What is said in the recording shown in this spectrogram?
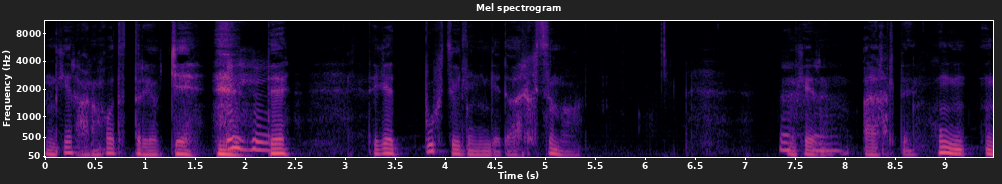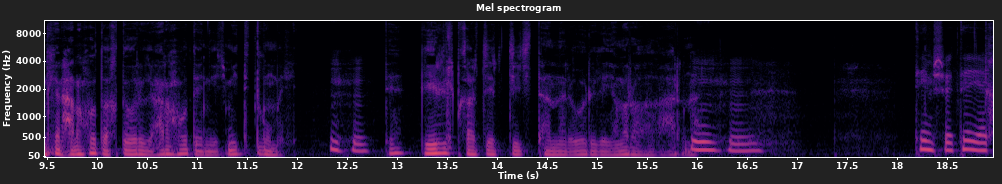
үнэхээр харанхуу дотор явжээ. Тэ? Тэгээд бүх зүйлийг ингээд орхисон баа. Үнэхээр гайхалтай. Хүн үнэхээр харанхууд байхдаа өөрийгөө харанхууд байна гэж мэддэг юм байл. Тэ? Гэрэлд гарч ирж иж та нар өөрийгөө ямар байгаагаа харна. Тийм шүү те яг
